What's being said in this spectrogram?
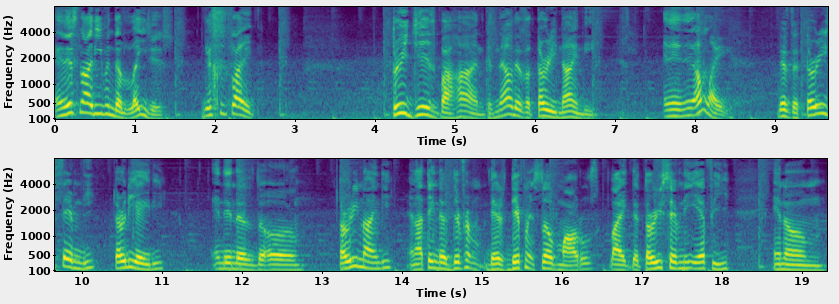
And it's not even the latest. This is like three G's behind because now there's a 3090. And I'm like, there's the 3070, 3080, and then there's the uh, 3090, and I think there's different there's different sub models like the 3070 FE, and um,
